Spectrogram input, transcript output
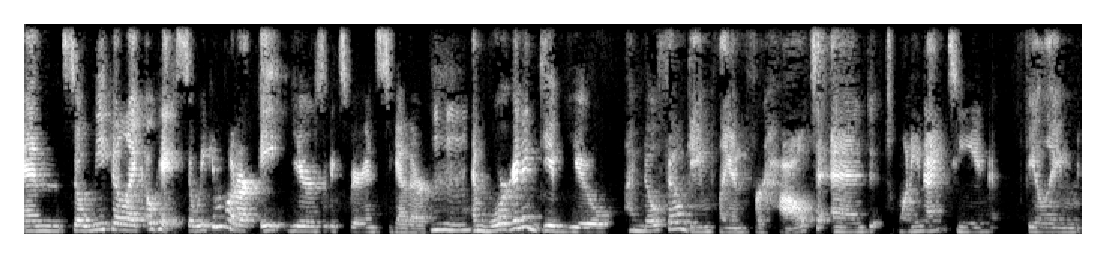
And so we feel like, okay, so we can put our eight years of experience together mm-hmm. and we're going to give you a no fail game plan for how to end 2019 feeling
